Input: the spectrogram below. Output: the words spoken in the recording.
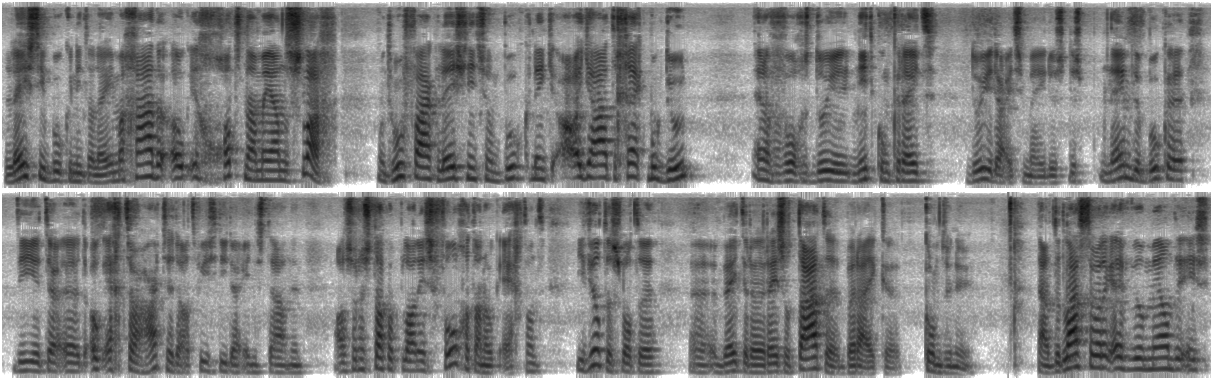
lees die boeken niet alleen, maar ga er ook in godsnaam mee aan de slag. Want hoe vaak lees je niet zo'n boek, denk je, oh ja, te gek, moet ik doen. En dan vervolgens doe je niet concreet, doe je daar iets mee. Dus, dus neem de boeken die je uh, ook echt ter harte, de adviezen die daarin staan. En als er een stappenplan is, volg het dan ook echt. Want je wilt tenslotte uh, betere resultaten bereiken, continu. Nou, het laatste wat ik even wil melden is,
